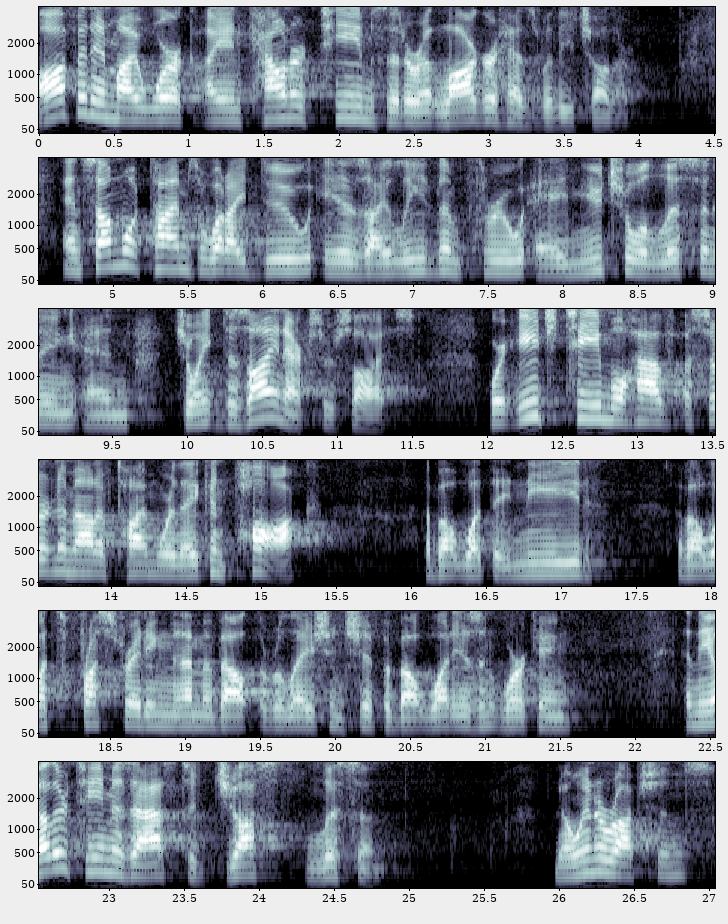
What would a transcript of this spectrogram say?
Often in my work, I encounter teams that are at loggerheads with each other. And sometimes what I do is I lead them through a mutual listening and joint design exercise where each team will have a certain amount of time where they can talk about what they need, about what's frustrating them about the relationship, about what isn't working. And the other team is asked to just listen. No interruptions,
